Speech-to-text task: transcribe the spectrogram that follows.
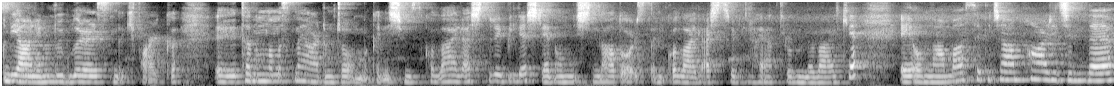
diğerlerinin duyguları arasındaki farkı e, tanımlamasına yardımcı olmak hani işimizi kolaylaştırabilir. Yani onun için daha doğrusu hani kolaylaştırabilir hayat yolunda belki. E, ondan bahsedeceğim. Haricinde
